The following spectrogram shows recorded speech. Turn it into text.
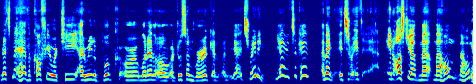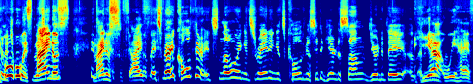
let's have a coffee or tea. I read a book or whatever, or, or do some work. And, and yeah, it's raining. Yeah, it's okay. I mean, it's it's in Austria, my, my home my home village. Ooh, it's minus, It's, minus five. It's very cold there. It's snowing. It's raining. It's cold. We're sitting here in the sun during the day. uh, Here we have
